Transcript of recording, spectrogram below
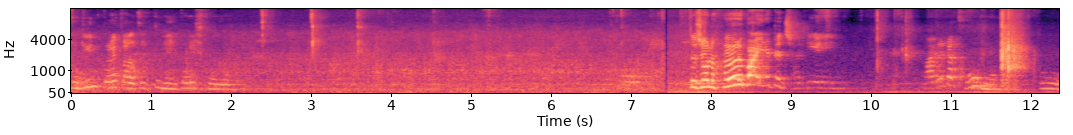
কতদিন পরে কালকে একটু নেল পলিশ করব। তো চলো, এবার বাইরেটা ঝাঁটিয়ে নিই বাইরেটা খুব খুব।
